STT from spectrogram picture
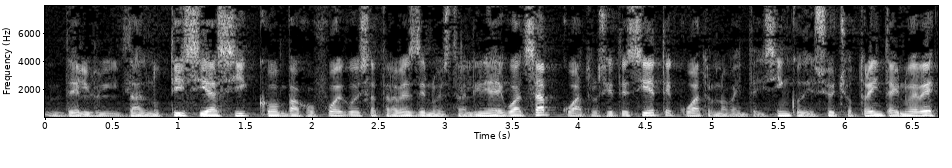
de las noticias y con Bajo Fuego es a través de nuestra línea de WhatsApp 477-495-1839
